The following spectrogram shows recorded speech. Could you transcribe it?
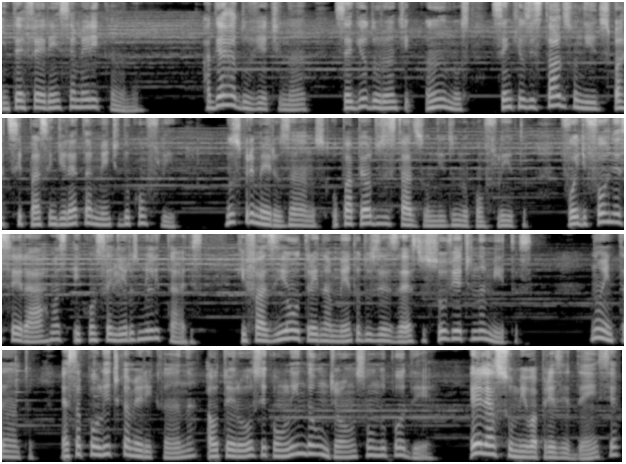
Interferência americana. A Guerra do Vietnã seguiu durante anos sem que os Estados Unidos participassem diretamente do conflito. Nos primeiros anos, o papel dos Estados Unidos no conflito foi de fornecer armas e conselheiros militares, que faziam o treinamento dos exércitos sul-vietnamitas. No entanto, essa política americana alterou-se com Lyndon Johnson no poder. Ele assumiu a presidência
